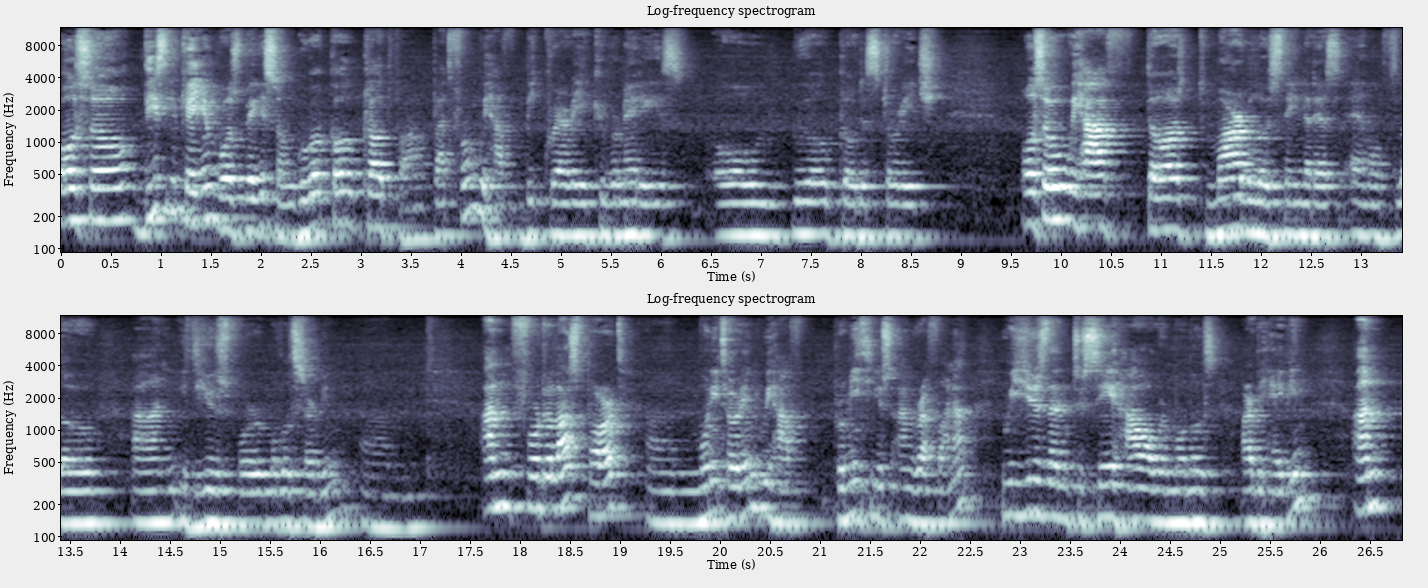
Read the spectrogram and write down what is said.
Also, this Lycaon was based on Google Cloud Platform. We have BigQuery, Kubernetes, all Google Cloud Storage. Also, we have that marvelous thing that is MLflow and it's used for model serving. And for the last part, um, monitoring, we have Prometheus and Grafana. We use them to see how our models are behaving. And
